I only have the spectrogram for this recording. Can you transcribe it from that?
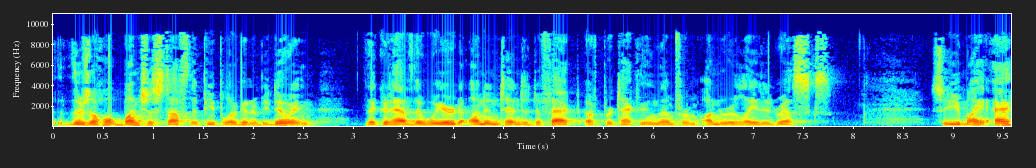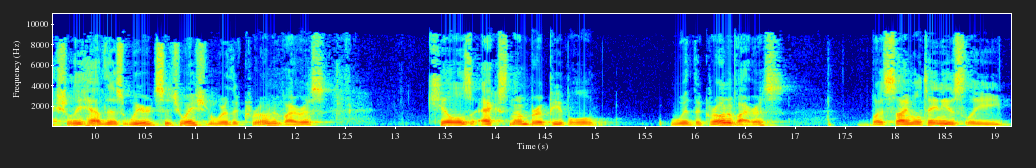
There's a whole bunch of stuff that people are going to be doing that could have the weird unintended effect of protecting them from unrelated risks. So you might actually have this weird situation where the coronavirus kills X number of people with the coronavirus, but simultaneously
